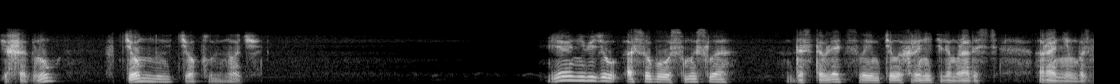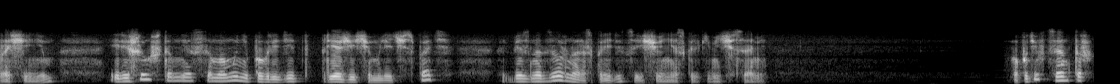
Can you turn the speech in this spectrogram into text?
и шагнул в темную теплую ночь. Я не видел особого смысла доставлять своим телохранителям радость ранним возвращением и решил, что мне самому не повредит, прежде чем лечь спать, безнадзорно распорядиться еще несколькими часами. По пути в центр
